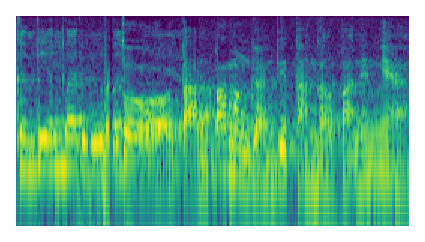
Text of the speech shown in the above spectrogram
Ganti yang baru. Betul, tanpa mengganti tanggal panennya.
